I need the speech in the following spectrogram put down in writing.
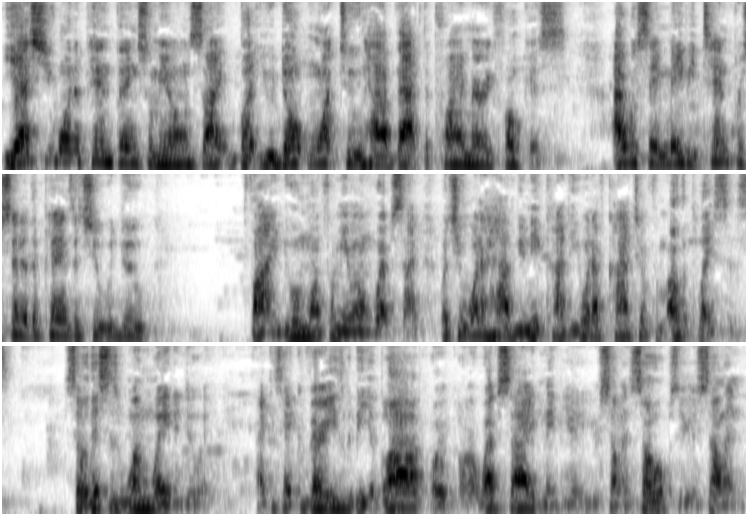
Yes, you want to pin things from your own site, but you don't want to have that the primary focus. I would say maybe 10% of the pins that you would do, fine, do them on from your own website. But you want to have unique content. You want to have content from other places. So this is one way to do it. Like I say, it could very easily be your blog or, or a website. Maybe you're, you're selling soaps or you're selling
